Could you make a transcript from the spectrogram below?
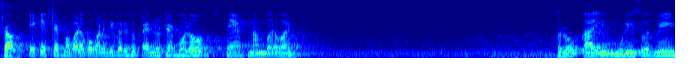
ચાલો. એક એક સ્ટેપમાં બાળકો ગણતરી કરીશું. પહેલું સ્ટેપ બોલો. સ્ટેપ નંબર વન રોકાયેલી મૂડી શોધવી.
